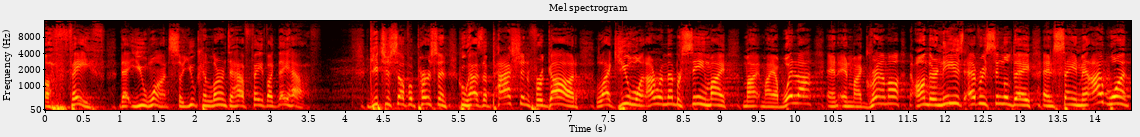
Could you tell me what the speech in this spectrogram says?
a faith that you want so you can learn to have faith like they have. Get yourself a person who has a passion for God like you want. I remember seeing my, my, my abuela and, and my grandma on their knees every single day and saying, man, I want,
